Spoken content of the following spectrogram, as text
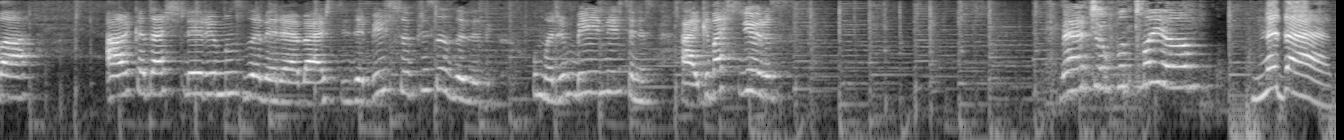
Merhaba. Arkadaşlarımızla beraber size bir sürpriz hazırladık. Umarım beğenirsiniz. Haydi başlıyoruz. Ben çok mutluyum. Neden?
